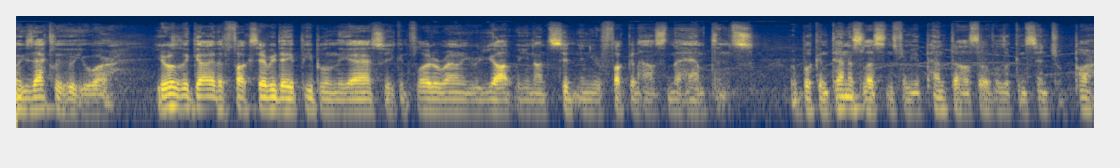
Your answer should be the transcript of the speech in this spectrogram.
know exactly who you are. You're the guy that fucks everyday people in the ass so you can float around in your yacht when you're not sitting in your fucking house in the Hamptons. Or booking tennis lessons from your penthouse overlooking Central Park.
